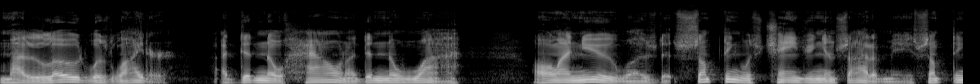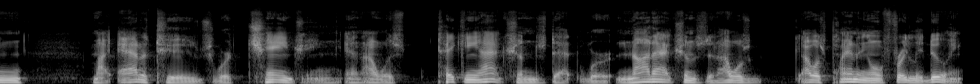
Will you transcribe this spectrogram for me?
my load was lighter. I didn't know how and I didn't know why. All I knew was that something was changing inside of me. Something, my attitudes were changing, and I was taking actions that were not actions that I was I was planning on freely doing.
